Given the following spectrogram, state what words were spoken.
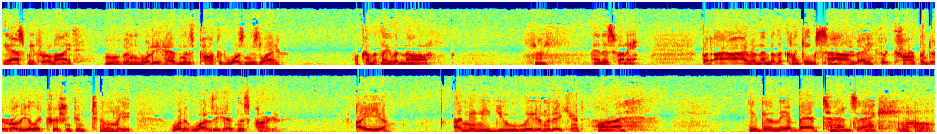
he asked me for a light. Oh, then what he had in his pocket wasn't his lighter. Well, come to think of it now. Hmm. That is funny. But I, I remember the clinking sound. I think the carpenter or the electrician can tell me what it was he had in his pocket. I, uh, I may need you later in the day, Kent. All right. You've given me a bad turn, Zach. Uh-huh.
